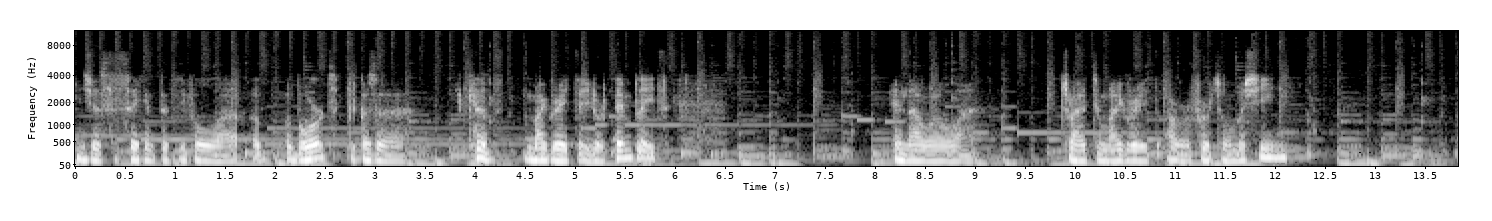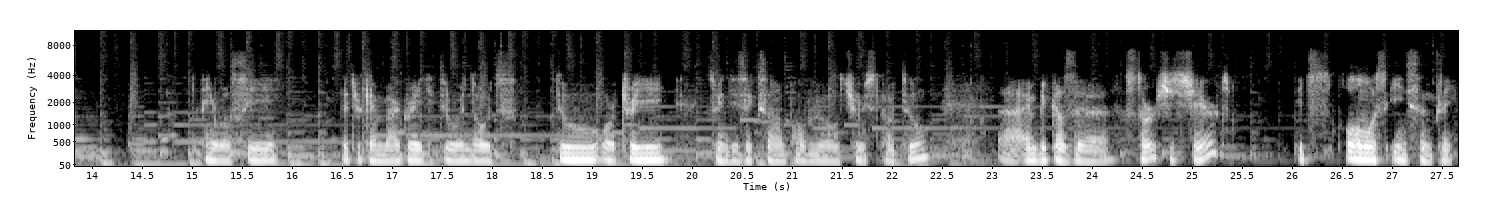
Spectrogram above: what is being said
in just a second that it will uh, abort because uh, you cannot migrate your template. And now we'll uh, try to migrate our virtual machine. And you will see that you can migrate it to a node 2 or 3 so in this example, we will choose node 2. Uh, and because the storage is shared, it's almost instantly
